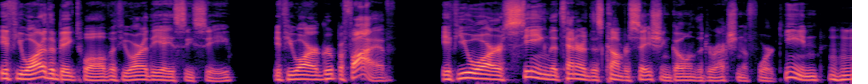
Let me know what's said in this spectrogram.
if you are the Big 12, if you are the ACC, if you are a group of five, if you are seeing the tenor of this conversation go in the direction of 14, hmm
